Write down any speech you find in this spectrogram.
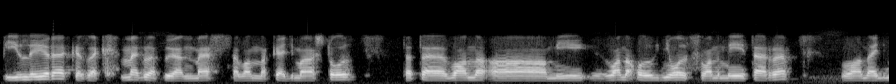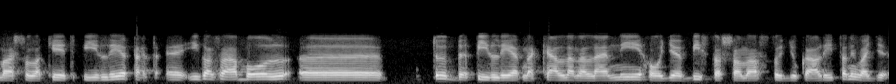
pillérek, ezek meglepően messze vannak egymástól, tehát van, ami, van ahol 80 méterre van egymástól a két pillér, tehát igazából több pillérnek kellene lenni, hogy biztosan azt tudjuk állítani, vagy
